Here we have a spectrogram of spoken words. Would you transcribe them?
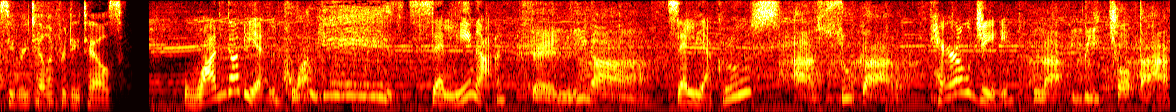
See retailer for details. Juan Gabriel, Juanquis, Selena, Selena, Celia Cruz, Azúcar, Karol G, La Bichota,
